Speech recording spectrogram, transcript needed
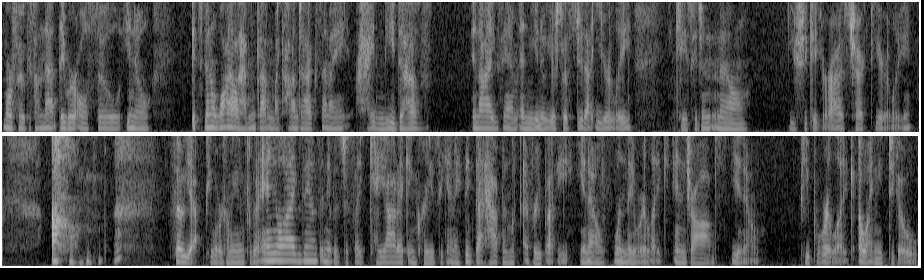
more focused on that, they were also, you know, it's been a while I haven't gotten my contacts and I I need to have an eye exam and you know you're supposed to do that yearly. In case you didn't know, you should get your eyes checked yearly. Um so yeah, people were coming in for their annual eye exams and it was just like chaotic and crazy and I think that happened with everybody, you know, when they were like in jobs, you know, people were like, "Oh, I need to go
